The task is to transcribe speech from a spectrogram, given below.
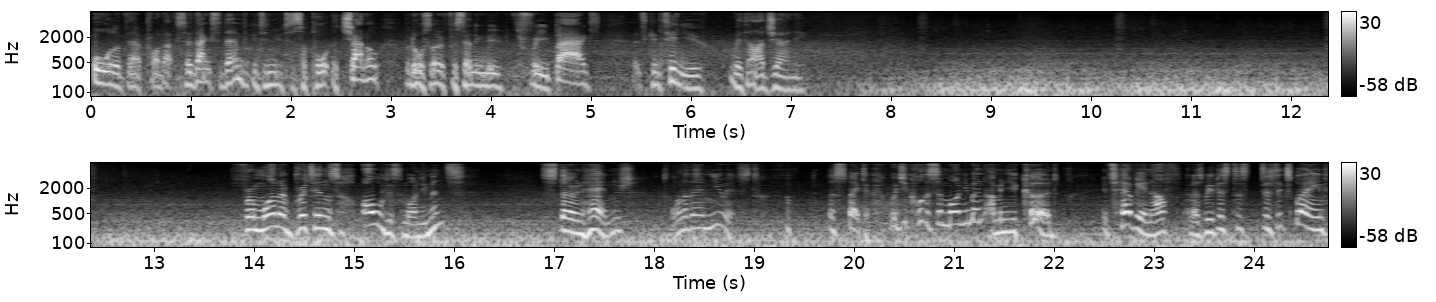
all of their products. So thanks to them for continuing to support the channel, but also for sending me free bags. Let's continue with our journey. From one of Britain's oldest monuments, Stonehenge, to one of their newest a spectre. Would you call this a monument? I mean, you could. It's heavy enough, and as we've just, just, just explained,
